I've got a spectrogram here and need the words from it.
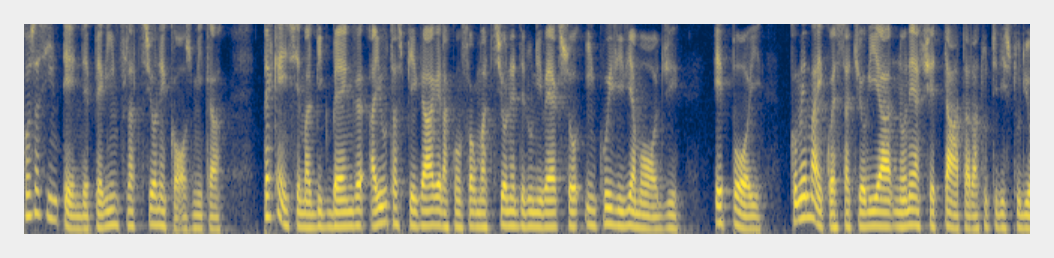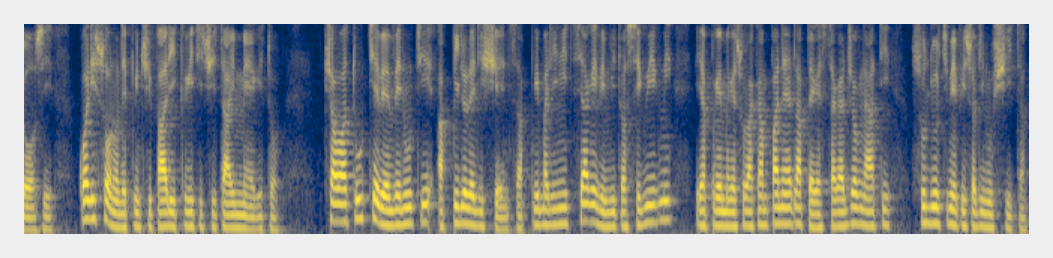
Cosa si intende per inflazione cosmica? Perché insieme al Big Bang aiuta a spiegare la conformazione dell'universo in cui viviamo oggi? E poi, come mai questa teoria non è accettata da tutti gli studiosi? Quali sono le principali criticità in merito? Ciao a tutti e benvenuti a Pillole di Scienza. Prima di iniziare vi invito a seguirmi e a premere sulla campanella per restare aggiornati sugli ultimi episodi in uscita.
